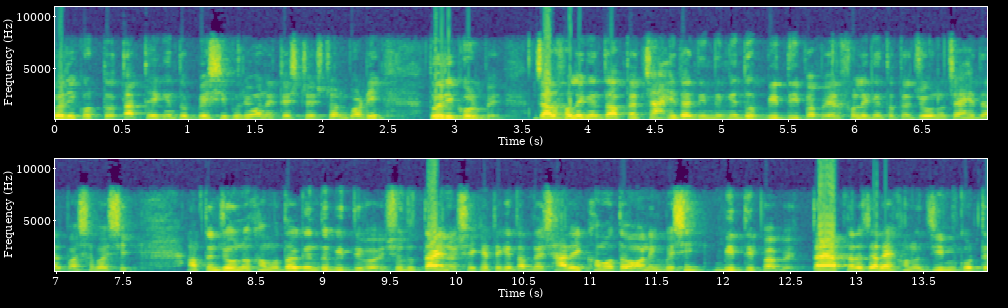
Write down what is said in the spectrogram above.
তৈরি করতো, তার থেকে কিন্তু বেশি পরিমাণে টেস্টোস্টেরন বডি তৈরি করবে। যার ফলে কিন্তু আপনার চাহিদা দিন দিন কিন্তু বৃদ্ধি পাবে। এর ফলে কিন্তু আপনার যৌন চাহিদার পাশাপাশি আপনার যৌন ক্ষমতাও কিন্তু বৃদ্ধি পাবে। শুধু তাই নয়, সেক্ষেত্রে কিন্তু আপনার শারীরিক ক্ষমতাও অনেক বেশি বৃদ্ধি পাবে। তাই আপনারা যারা এখনও জিম করতে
